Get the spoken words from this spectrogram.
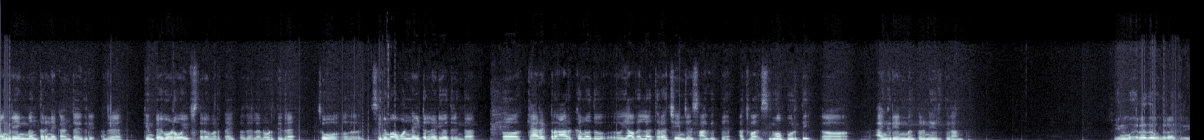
ಆಂಗ್ರಿ ಹೆಂಗ್ ತರನೇ ಕಾಣ್ತಾ ಇದ್ರಿ. ಅಂದ್ರೆ ಕೆಂಪೇಗೌಡ ವೈಫ್ಸ್ ತರ ಬರ್ತಾ ಇತ್ತು ಅದೆಲ್ಲ ನೋಡ್ತಿದ್ರೆ. ಸೊ ಸಿನಿಮಾ ಒನ್ ನೈಟ್ ಅಲ್ಲಿ ನಡೆಯೋದ್ರಿಂದ ಕ್ಯಾರೆಕ್ಟರ್ ಆರ್ಕ್ ಅನ್ನೋದು ಯಾವೆಲ್ಲ ತರ ಚೇಂಜಸ್ ಆಗುತ್ತೆ, ಅಥವಾ ಸಿನಿಮಾ ಪೂರ್ತಿ ಆಂಗ್ರಿ ಯಂಗ್ಮನ್ ತರನೇ ಇರ್ತೀರಾ ಅಂತ. ಸಿನಿಮಾ ಇರೋದೇ ಒಂದು ರಾತ್ರಿ.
